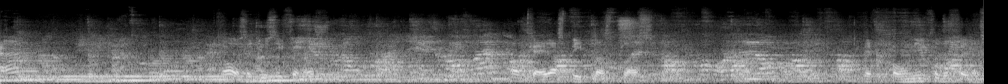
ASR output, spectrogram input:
And oh, it's a juicy finish. Okay, that's B plus plus. If only for the finish.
